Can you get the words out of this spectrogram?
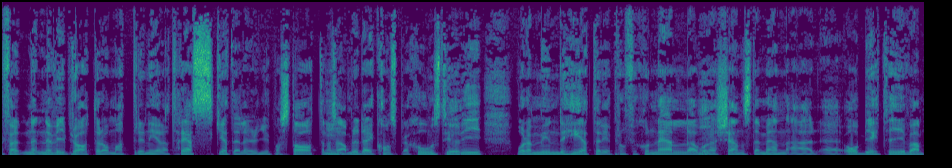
För när vi pratar om att dränera träsket eller den djupa staten, mm. så, men det där är konspirationsteori, mm. våra myndigheter är professionella, mm. våra tjänstemän är eh, objektiva.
